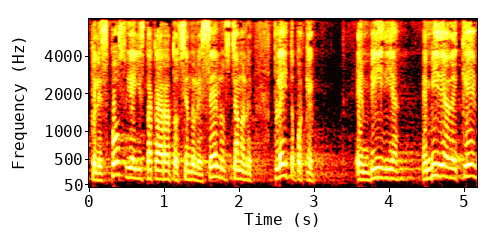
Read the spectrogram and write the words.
que el esposo y ahí está cada rato haciéndole celos, echándole pleito porque envidia. ¿Envidia de qué?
